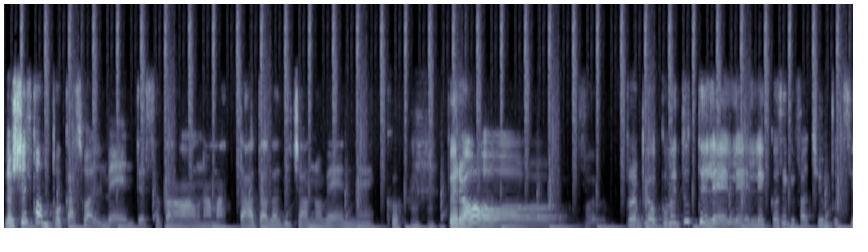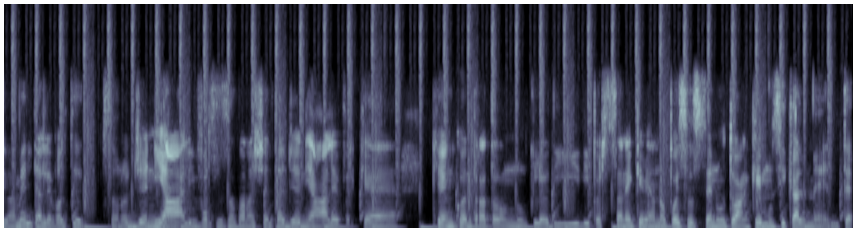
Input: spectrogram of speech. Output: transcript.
L'ho scelta un po' casualmente, è stata una mattata da 19enne, ecco. Però proprio come tutte le, le, le, cose che faccio impulsivamente alle volte sono geniali, forse è stata una scelta geniale perché ho incontrato un nucleo di, di persone che mi hanno poi sostenuto anche musicalmente.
